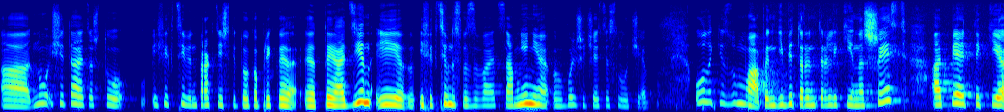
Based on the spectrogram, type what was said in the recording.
Ну, считается, что эффективен практически только при Т1, и эффективность вызывает сомнения в большей части случаев. Олакизумаб, ингибитор интерлейкина 6, опять-таки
